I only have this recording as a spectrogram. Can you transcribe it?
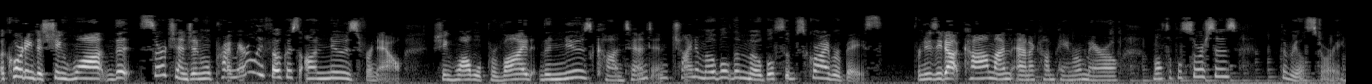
According to Xinhua, the search engine will primarily focus on news for now. Xinhua will provide the news content and China Mobile the mobile subscriber base. For Newsy.com, I'm Anna Campaign Romero. Multiple sources, the real story.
